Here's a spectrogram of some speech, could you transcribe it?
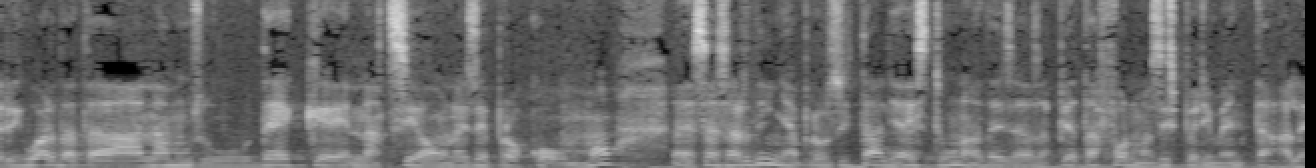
riguarda namusu decche nazione Veronese Procommo, eh, sa Sardegna Pros Italia è una delle piattaforme sperimentali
